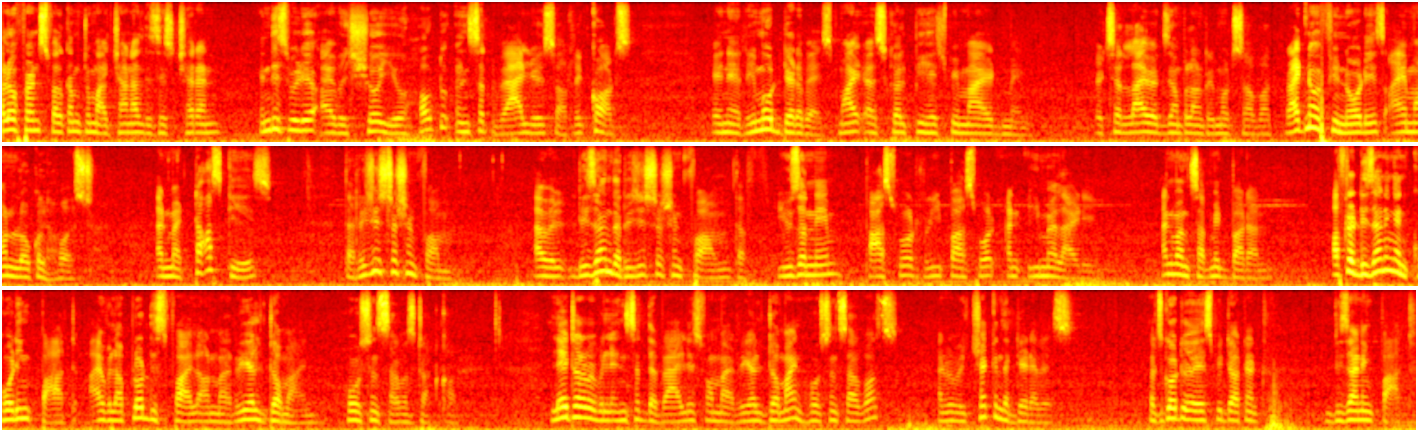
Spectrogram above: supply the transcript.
Hello friends, welcome to my channel. This is Charan. In this video, I will show you how to insert values or records in a remote database, MySQL PHP MyAdmin. It's a live example on remote server. Right now, if you notice, I am on localhost and my task is the registration form. I will design the registration form, the username, password, repassword and email ID and one submit button. After designing and coding part, I will upload this file on my real domain hostandservers.com. Later we will insert the values from my real domain host and servers and we will check in the database. Let's go to ASP.NET designing part.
